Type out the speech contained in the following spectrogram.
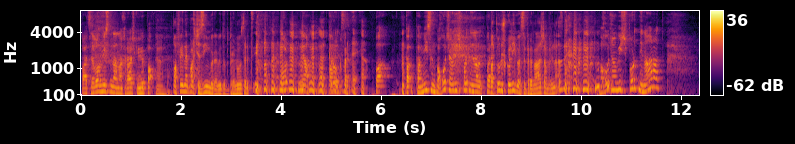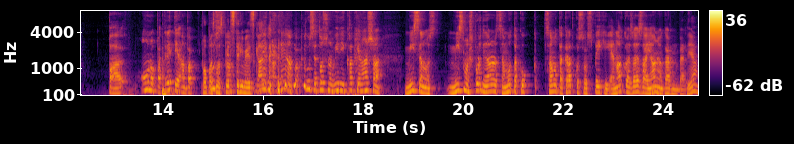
pa celo mislim, da na Hrvaškem je bil pa. Ja. Pa Fener pa če zimbora, bi tudi prenos, recimo. Ja, pa, rec- prej. ja. pa, pa, pa mislim, pa hočemo biti športni narod. Pa, Pa Turško ligo se prenaša pri nas. pa hočemo biti športni narod, pa ono, pa tretje, ampak. Pa tu smo spet streame iskali. Ne, ne, ampak tu se točno vidi, kak je naša. miselnost, mi smo športni narod samo, tako, samo takrat, ko so uspehi. Enako je zdaj za Janja Gardenberg. Ja.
